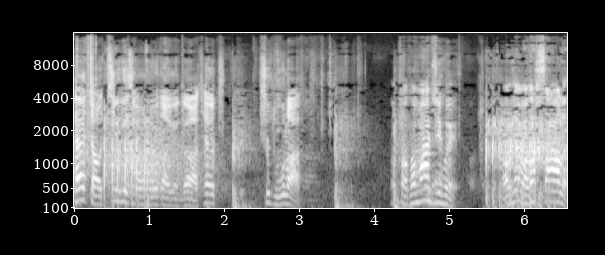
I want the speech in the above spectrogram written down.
他要找机会从楼的远哥，他要吃吃毒了。我找他妈机会，然后再把他杀了。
